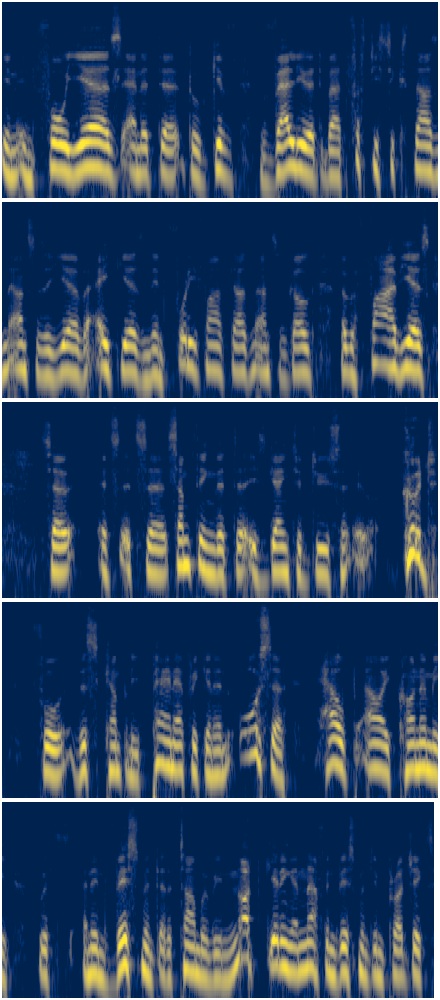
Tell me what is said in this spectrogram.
in, in four years, and it, uh, will give value at about 56,000 ounces a year over eight years, and then 45,000 ounces of gold over five years. So it's, it's uh, something that uh, is going to do so good for this company, Pan African, and also help our economy with an investment at a time when we're not getting enough investment in projects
